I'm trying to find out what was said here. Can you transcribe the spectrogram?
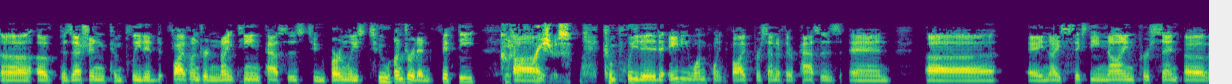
uh, of possession, completed 519 passes to Burnley's 250, Good Uh, gracious. completed 81.5% of their passes, and uh, a nice 69% of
